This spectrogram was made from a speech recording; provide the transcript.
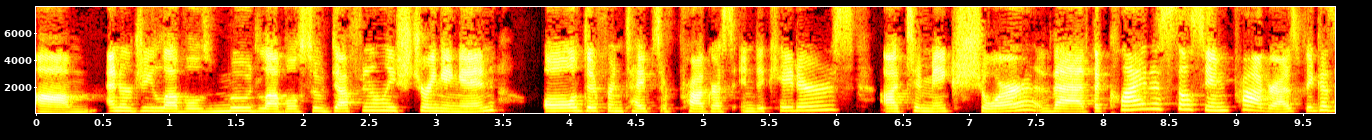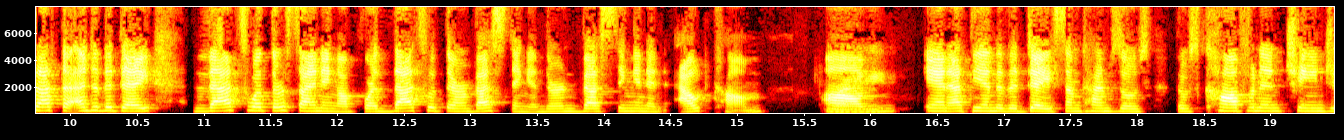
Um, energy levels, mood levels. So definitely stringing in all different types of progress indicators uh, to make sure that the client is still seeing progress because at the end of the day that's what they're signing up for that's what they're investing in they're investing in an outcome um, right. and at the end of the day sometimes those those confident change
